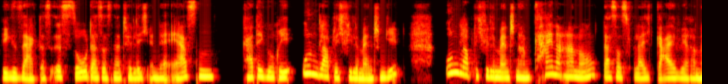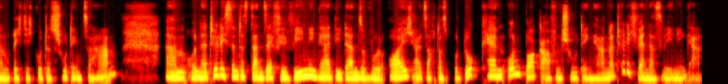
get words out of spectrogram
Wie gesagt, es ist so, dass es natürlich in der ersten Kategorie unglaublich viele Menschen gibt. Unglaublich viele Menschen haben keine Ahnung, dass es vielleicht geil wäre, ein richtig gutes Shooting zu haben. Ähm, und natürlich sind es dann sehr viel weniger, die dann sowohl euch als auch das Produkt kennen und Bock auf ein Shooting haben. Natürlich wären das weniger.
